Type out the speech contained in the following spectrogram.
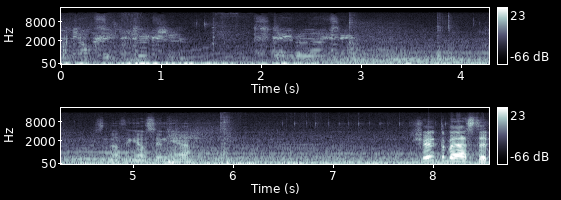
Toxic protection. Stabilizing. There's nothing else in here. Shoot the bastard!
